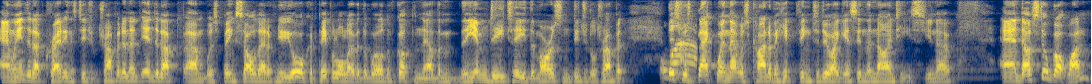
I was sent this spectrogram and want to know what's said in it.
And we ended up creating this digital trumpet, and it ended up um, was being sold out of New York, and people all over the world have got them now. The the MDT, the Morrison digital trumpet. This was back when that was kind of a hip thing to do, I guess, in the '90s, you know. And I've still got one,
